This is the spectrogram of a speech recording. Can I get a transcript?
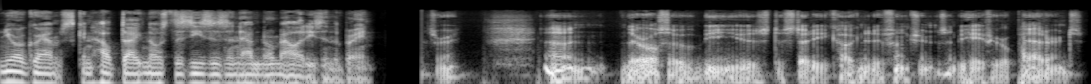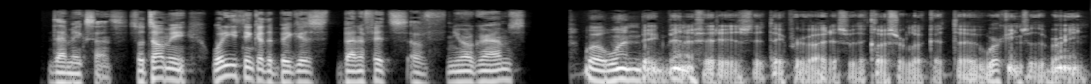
neurograms can help diagnose diseases and abnormalities in the brain. That's right. Uh, they're also being used to study cognitive functions and behavioral patterns. That makes sense. So tell me, what do you think are the biggest benefits of neurograms? Well, one big benefit is that they provide us with a closer look at the workings of the brain.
